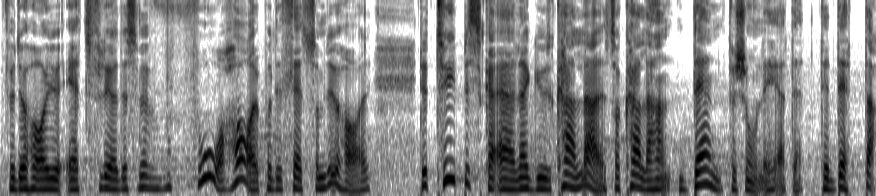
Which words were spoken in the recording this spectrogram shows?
För du har ju ett flöde som få har på det sätt som du har. Det typiska är när Gud kallar så kallar han den personligheten till detta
